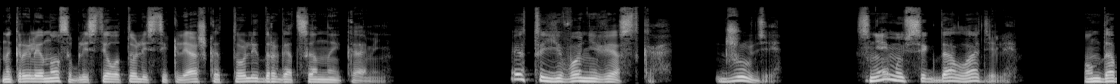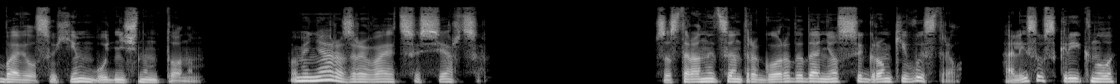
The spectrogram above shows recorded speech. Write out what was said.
на крыле носа блестела то ли стекляшка, то ли драгоценный камень. «Это его невестка, Джуди. С ней мы всегда ладили». Он добавил сухим будничным тоном. «У меня разрывается сердце». Со стороны центра города донесся громкий выстрел. Алиса вскрикнула,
